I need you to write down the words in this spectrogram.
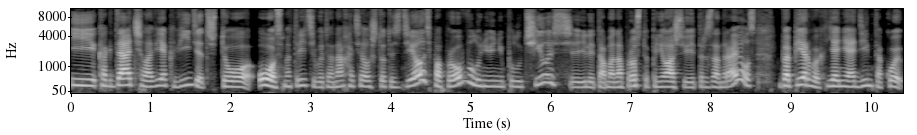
И когда человек видит, что, о, смотрите, вот она хотела что-то сделать, попробовала, у нее не получилось, или там она просто поняла, что ей это разонравилось, во-первых, я не один такой,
